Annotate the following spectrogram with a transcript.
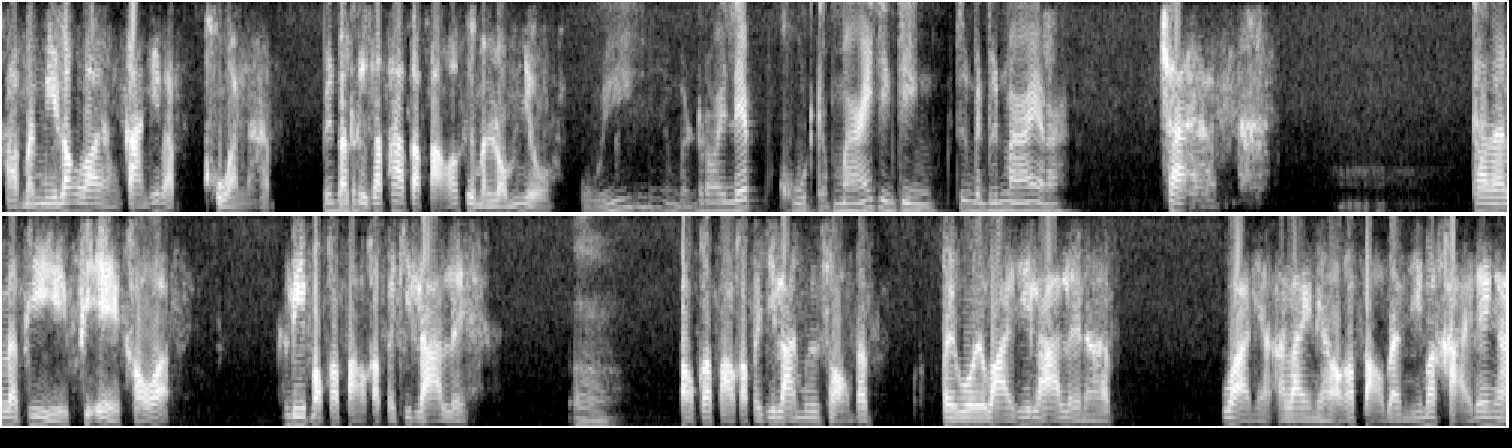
ครับ มันมีร่องรอยของการที่แบบข่วนนะครับเป็นแล้วคือสภาพกระเป๋าก็คือมันล้มอยู่อุ้ยเหมือนรอยเล็บขูดกับไม้จริง ๆ ซึ่งเป็นพื้นไม้อะนะใช่ครับตอนนั้นแหละพี่พี่เอกเขาอะรีบเอากระเป๋ากลับไปที่ร้านเลย เออ เอากระเป๋ากลับไปที่ร้านมือสองแบบไปโวยวายที่ร้านเลยนะครับ ว่าเนี่ยอะไรเนี่ยเอากระเป๋าแบบนี้มาขายได้ไง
